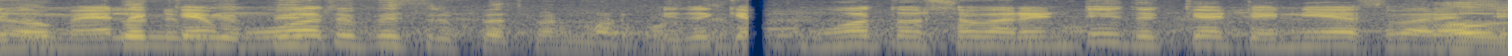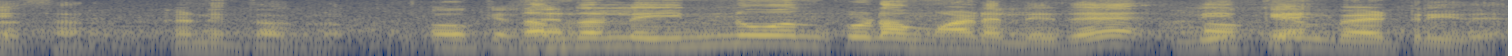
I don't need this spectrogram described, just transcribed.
ಇದು ಮೇಲಕ್ಕೆ ಪೀಸ್ ಮೂವತ್ತು ಟು ಪೀಸ್ ರಿಪ್ಲೇಸ್ಮೆಂಟ್ ಮಾಡ್ಕೊಡ್ತೀವಿ. ಇದಕ್ಕೆ ಮೂವತ್ತು ವರ್ಷ ವಾರಂಟಿ ಇದಕ್ಕೆ ಟೆನ್ ಇಯರ್ಸ್ ವಾರಂಟಿ ಹೌದು ಸರ್ ಖಂಡಿತವಾಗ್ಲು. ಓಕೆ ಸರ್ ನಮ್ಮದ್ರಲ್ಲಿ ಇನ್ನೂ ಒಂದು ಕೂಡ ಮಾಡೆಲ್ ಇದೆ. ಲಿಥಿಯಂ ಬ್ಯಾಟ್ರಿ ಇದೆ.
